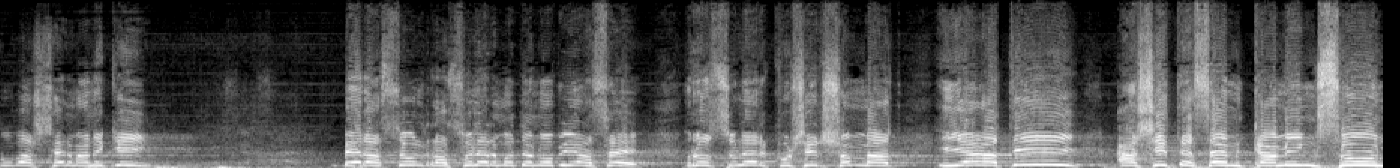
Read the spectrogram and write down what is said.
মুবাশশির মানে কি? বেরাসুল রাসুলের মধ্যে নবী আছে। রসুলের খুশির সংবাদ ইয়াতি আসিতেছেন কামিং সুন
